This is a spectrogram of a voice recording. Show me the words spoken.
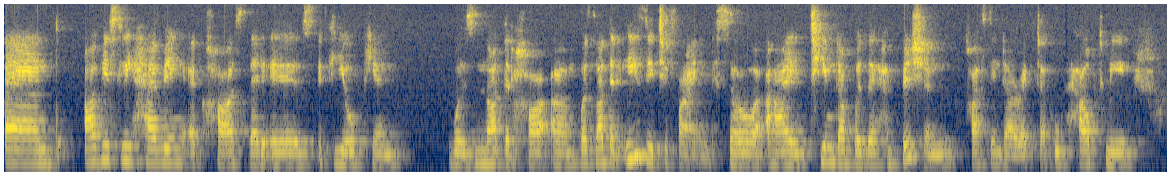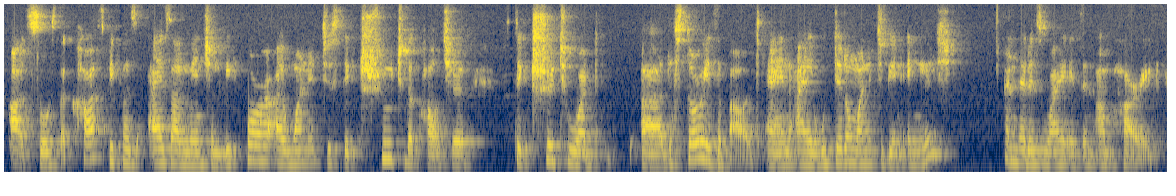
And obviously having a cast that is Ethiopian was not that hard, um, was not that easy to find. So I teamed up with the Vision casting director who helped me outsource the cast because as I mentioned before, I wanted to stick true to the culture, stick true to what uh, the story is about. And I didn't want it to be in English. And that is why it's in Amharic.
